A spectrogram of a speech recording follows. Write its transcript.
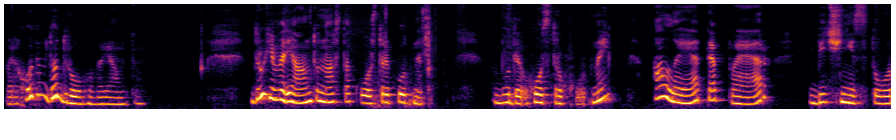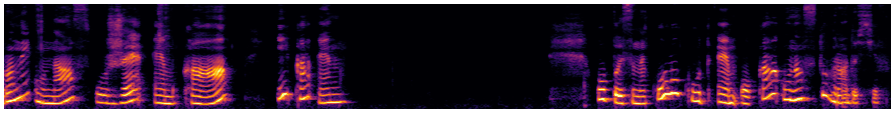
Переходимо до другого варіанту. Другий варіант у нас також трикутник буде гострокутний, але тепер бічні сторони у нас уже МК і КН. Описане коло кут МОК у нас 100 градусів.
